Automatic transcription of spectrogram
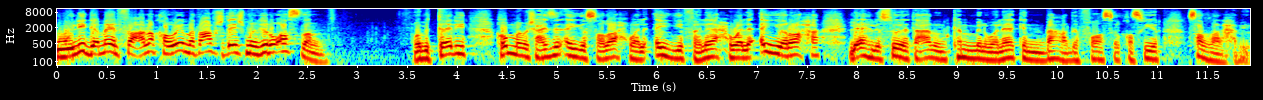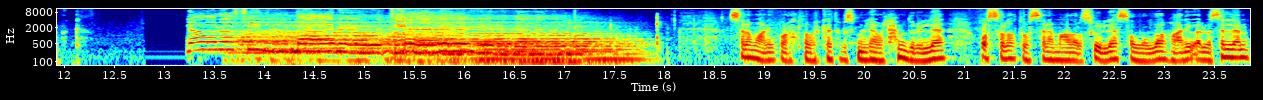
وليه جمايل في علاقة وهي ما تعرفش تعيش من غيره أصلا. وبالتالي هم مش عايزين أي صلاح ولا أي فلاح ولا أي راحة لأهل سوريا. تعالوا نكمل ولكن بعد فاصل قصير. صلى على حبيبك. نعرف المعنى السلام عليكم ورحمة الله وبركاته. بسم الله والحمد لله والصلاة والسلام على رسول الله صلى الله عليه وآله وسلم.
